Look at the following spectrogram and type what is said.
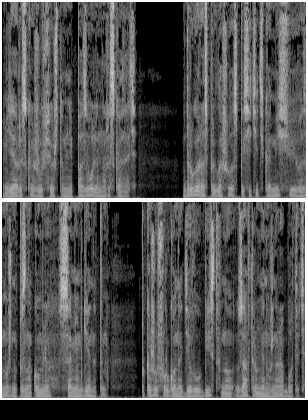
«Я расскажу все, что мне позволено рассказать. В другой раз приглашу вас посетить комиссию и, возможно, познакомлю с самим Геннетом». Покажу фургон отдела убийств, но завтра мне нужно работать.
